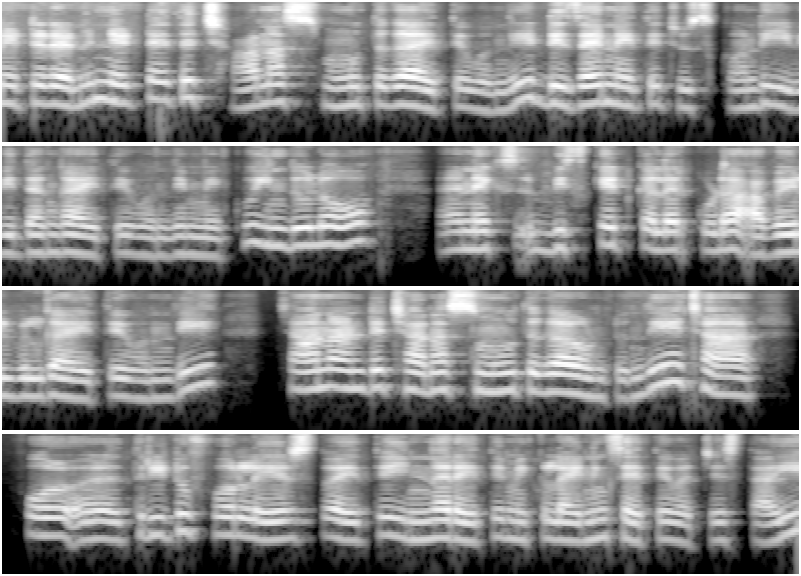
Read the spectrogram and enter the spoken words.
నెట్టెడ్ అండి. నెట్ అయితే చాలా స్మూత్గా అయితే ఉంది. డిజైన్ అయితే చూసుకోండి. ఈ విధంగా అయితే ఉంది మీకు. ఇందులో నెక్స్ట్ బిస్కెట్ కలర్ కూడా అవైలబుల్గా అయితే ఉంది. చాలా అంటే చాలా స్మూత్గా ఉంటుంది. చా ఫోర్ త్రీ టు ఫోర్ లేయర్స్తో అయితే ఇన్నర్ అయితే మీకు లైనింగ్స్ అయితే వచ్చేస్తాయి.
